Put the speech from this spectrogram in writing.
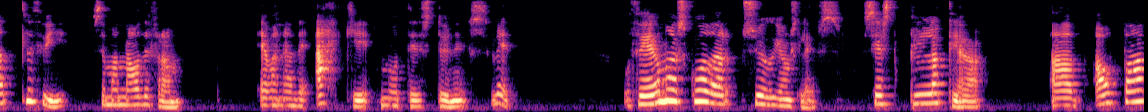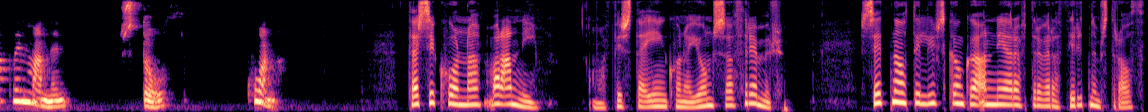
öllu því sem hann náði fram ef hann hefði ekki notið stunings við. Og þegar maður skoðar sögu Jónsleifs sést glögglega að á bakvið mannin stóð kona. Þessi kona var Anni og var fyrsta eiginkona Jóns af þremur. Setna átti lífsganga Anniar eftir að vera þyrnum stráð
